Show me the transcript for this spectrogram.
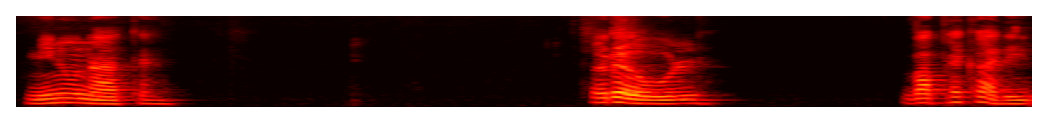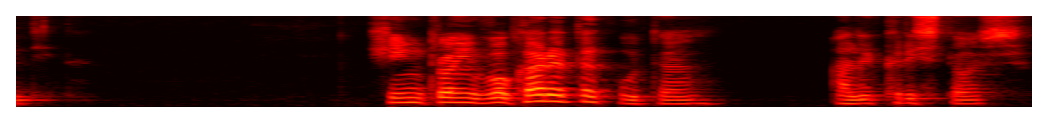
minunate, răul va pleca din tine. Și într-o invocare tăcută a lui Hristos,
